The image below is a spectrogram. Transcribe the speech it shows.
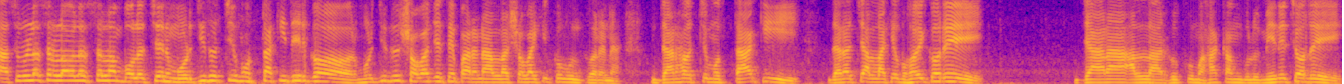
রাসুল্লাহ সাল্লাহ সাল্লাম বলেছেন, মসজিদ হচ্ছে মোত্তাকিদের ঘর। মসজিদে সবাই যেতে পারে না, আল্লাহ সবাইকে কবুল করে না। যারা হচ্ছে মোত্তাকি, যারা হচ্ছে আল্লাহকে ভয় করে যারা আল্লাহর হুকুম, হাকামগুলো মেনে চলে,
